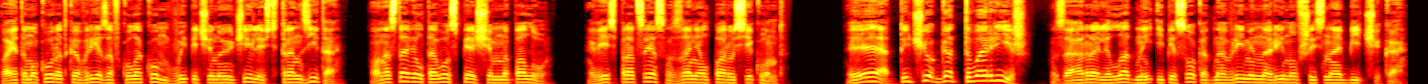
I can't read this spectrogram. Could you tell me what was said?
Поэтому, коротко врезав кулаком выпеченную челюсть транзита, он оставил того спящим на полу. Весь процесс занял пару секунд. «Э, ты чё, гад, творишь?» — заорали Ладный и Песок, одновременно ринувшись на обидчика.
